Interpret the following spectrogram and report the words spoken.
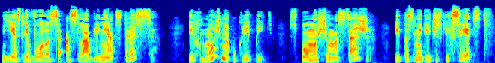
Если волосы ослаблены от стресса, их можно укрепить с помощью массажа и косметических средств.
